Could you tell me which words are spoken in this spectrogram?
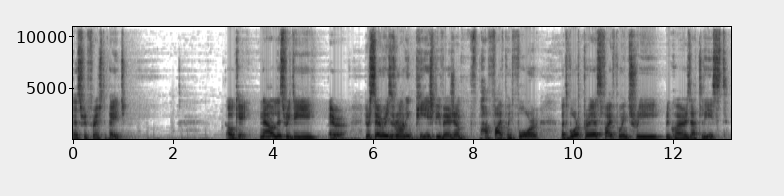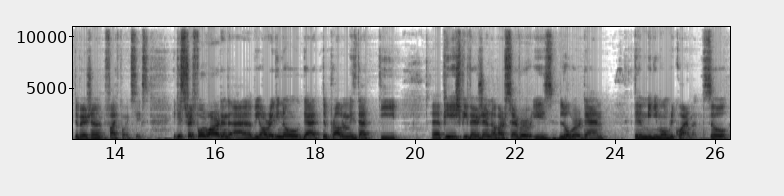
let's refresh the page. Okay, now let's read the error. Your server is running PHP version 5.4 but WordPress 5.3 requires at least the version 5.6. It is straightforward and uh, we already know that the problem is that the uh, PHP version of our server is lower than the minimum requirement. So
